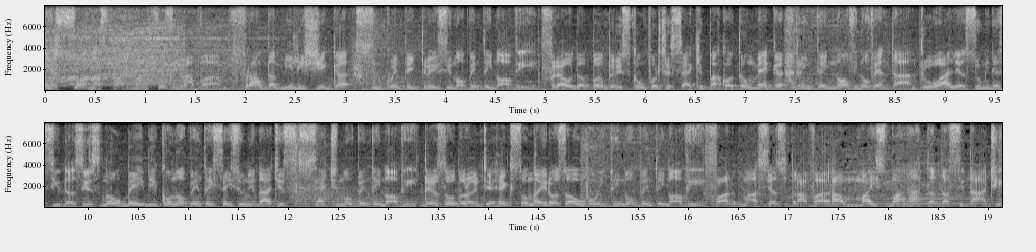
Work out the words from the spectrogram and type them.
é só nas farmácias Brava. Fralda Mili Giga 53,99. Fralda Pampers Comfort Sec pacotão Mega 39,90. Toalhas umedecidas Snow Baby com 96 unidades 7,99. Desodorante Rexona Aerosol 8,99. Farmácias Brava, a mais barata da cidade.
